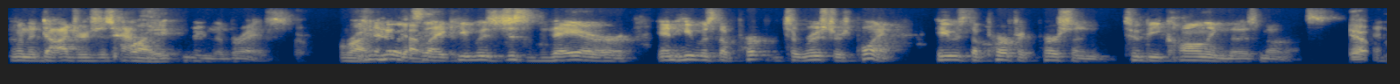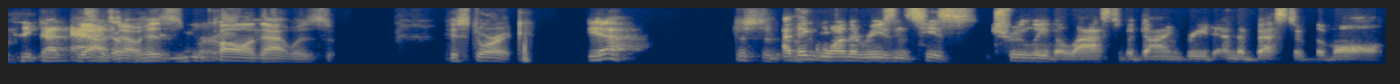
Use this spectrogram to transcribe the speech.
when the Dodgers just happened Right. to be playing the Braves. Right. You know, it's Yeah. like he was just there, and he was the per- to Rooster's point. He was the perfect person to be calling those moments. Yep. And I think that yeah, no, his call on that was historic. Yeah. Just. A, I think one of the reasons he's truly the last of a dying breed and the best of them all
